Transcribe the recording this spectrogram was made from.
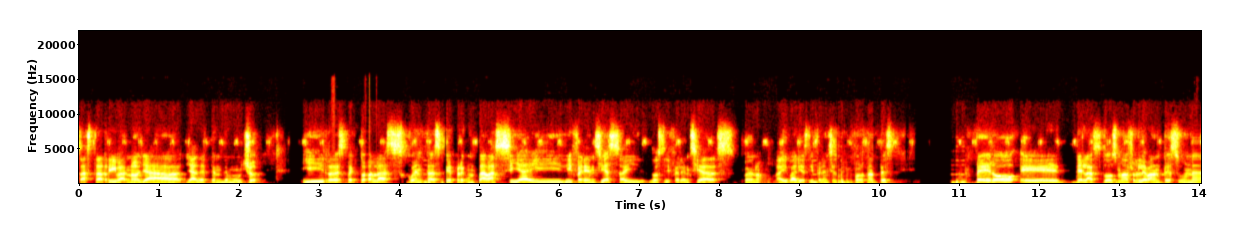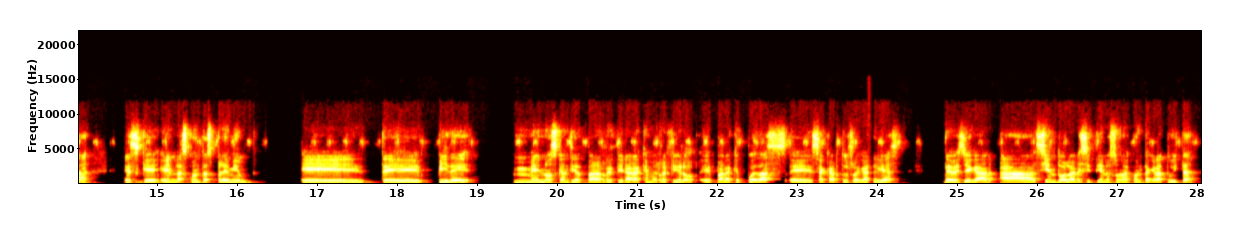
hasta arriba, ¿no? Ya, ya depende mucho. Y respecto a las cuentas que preguntaba, sí hay diferencias, hay dos diferencias, bueno, hay varias diferencias muy importantes, pero eh, de las dos más relevantes, una es que en las cuentas premium eh, te pide menos cantidad para retirar. ¿A qué me refiero? Eh, para que puedas eh, sacar tus regalías, debes llegar a 100 dólares si tienes una cuenta gratuita,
